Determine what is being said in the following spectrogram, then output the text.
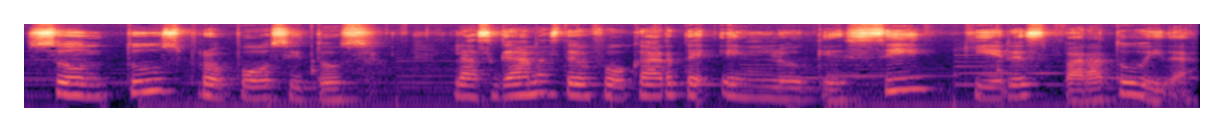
son tus propósitos, las ganas de enfocarte en lo que sí quieres para tu vida.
